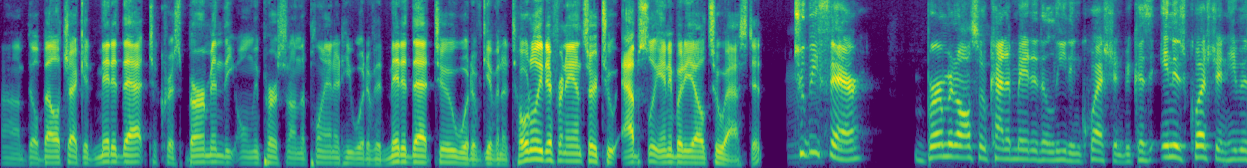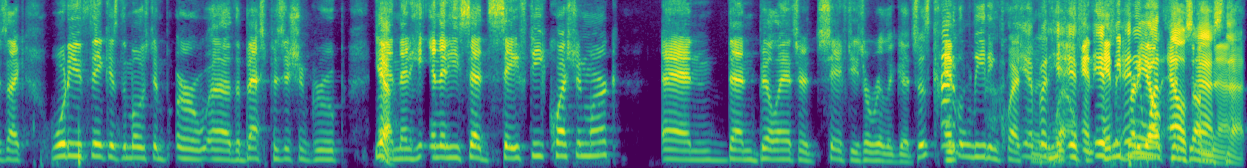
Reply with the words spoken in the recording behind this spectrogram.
Uh, Bill Belichick admitted that to Chris Berman, the only person on the planet he would have admitted that to, would have given a totally different answer to absolutely anybody else who asked it. To be fair, Berman also kind of made it a leading question because in his question he was like, "What do you think is the most imp- or uh, the best position group?" Yeah. and then he and then he said safety question mark, and then Bill answered safeties are really good. So it's kind of a leading question. Yeah, but well. if- and if anybody else, else asked that,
